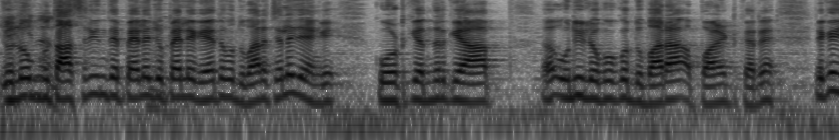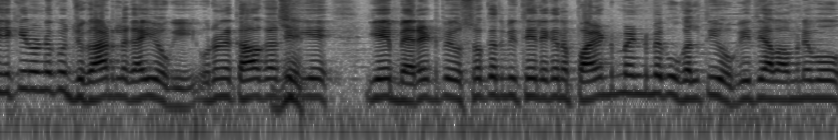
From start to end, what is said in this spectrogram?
جو لوگ متاثرین تھے پہلے جو پہلے گئے تھے وہ دوبارہ چلے جائیں گے۔ کورٹ کے اندر کہ آپ انہی لوگوں کو دوبارہ اپوائنٹ کر رہے ہیں لیکن یقین انہوں نے کوئی جگاڑ لگائی ہوگی۔ انہوں نے کہا ہوگا کہ جی۔ یہ یہ میرٹ پہ اس وقت بھی تھے لیکن اپوائنٹمنٹ میں کوئی غلطی ہو گئی تھی۔ اب ہم نے وہ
